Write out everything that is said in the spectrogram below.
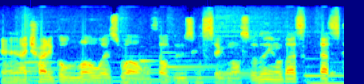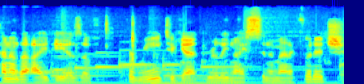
and I try to go low as well without losing signal. So you know that's that's kind of the ideas of for me to get really nice cinematic footage.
